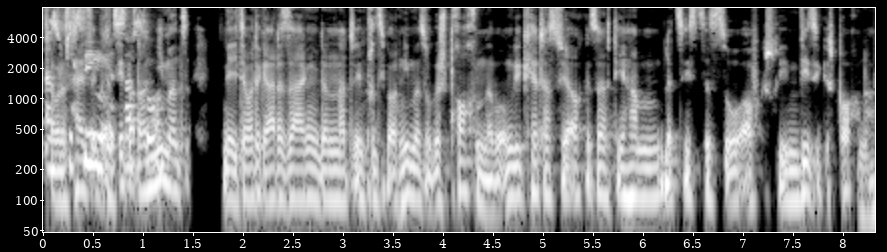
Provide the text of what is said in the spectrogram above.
Also aber das heißt im Prinzip auch so. niemand, nee, ich wollte gerade sagen, dann hat im Prinzip auch niemand so gesprochen, aber umgekehrt hast du ja auch gesagt, die haben letztlich das so aufgeschrieben, wie sie gesprochen haben.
